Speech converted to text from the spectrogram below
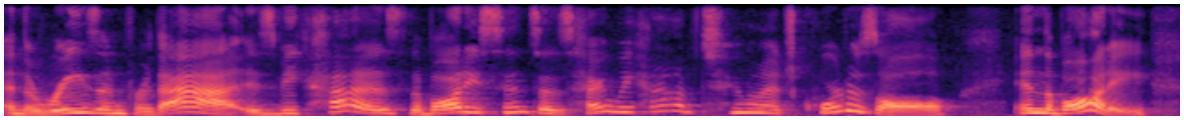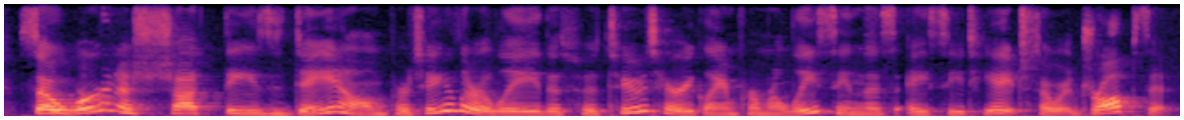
And the reason for that is because the body senses, hey, we have too much cortisol in the body. So we're going to shut these down, particularly the pituitary gland from releasing this ACTH, so it drops it.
